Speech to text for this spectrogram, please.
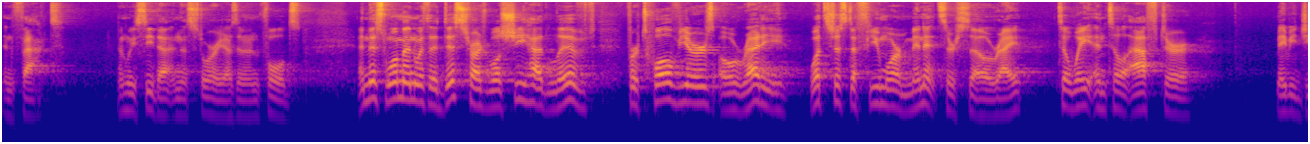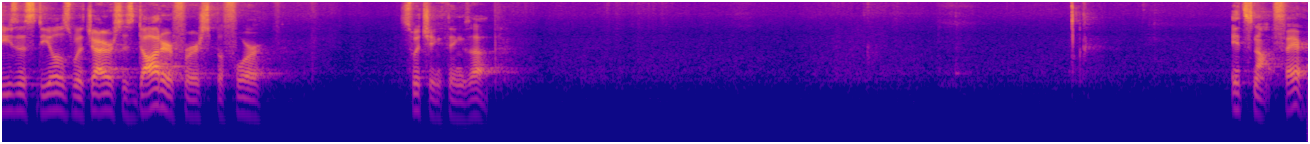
in fact. And we see that in this story as it unfolds. And this woman with a discharge, well, she had lived for 12 years already. What's just a few more minutes or so, right? To wait until after maybe Jesus deals with Jairus' daughter first before switching things up. It's not fair,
